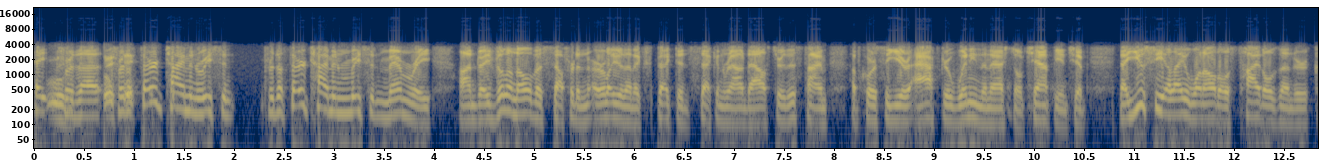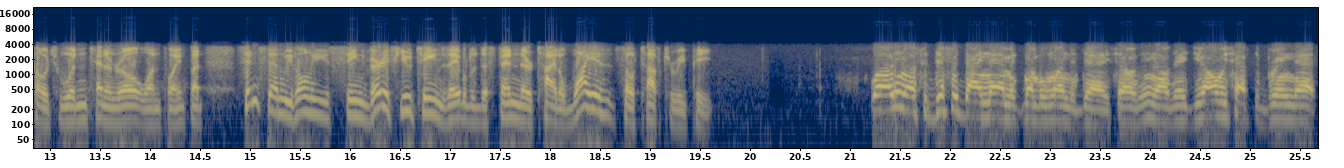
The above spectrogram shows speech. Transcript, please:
Hey, for the for the third time in recent for the third time in recent memory, Andre Villanova suffered an earlier than expected second round ouster, this time, of course, a year after winning the national championship. Now, UCLA won all those titles under Coach Wooden, 10 in a row at one point, but since then we've only seen very few teams able to defend their title. Why is it so tough to repeat? Well, you know, it's a different dynamic, number one, today. So, you know, they, you always have to bring that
